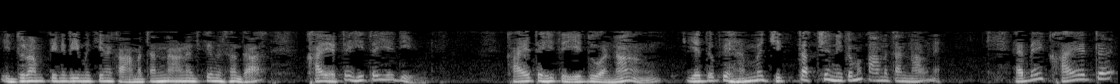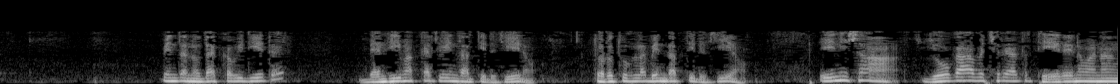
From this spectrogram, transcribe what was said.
ඉදurang පිනවීම කියන කාම තණ්හානතිකම සඳහා කයට හිත යෙදීම. කයට හිත යෙදුවා නම් යෙදපු හැම චිත්තක්ෂණිකම කාම තණ්හාව නැහැ. හැබැයි කයට වෙනද නොදක්ක විදියට බැඳීමක් ඇති වෙන්නත් ඉඩ තියෙනවා. තොරතුරු ලැබෙන්නත් ඉඩ තියෙනවා. ඒ නිසා යෝගාවචරයට තේරෙනවා නම්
